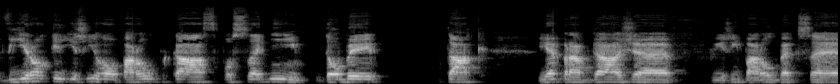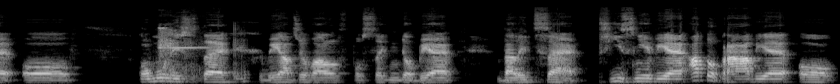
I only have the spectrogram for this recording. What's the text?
výroky Jiřího Paroubka z poslední doby, tak je pravda, že Jiří Paroubek se o komunistech vyjadřoval v poslední době velice příznivě, a to právě o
